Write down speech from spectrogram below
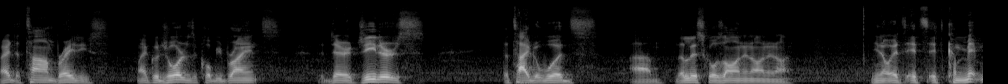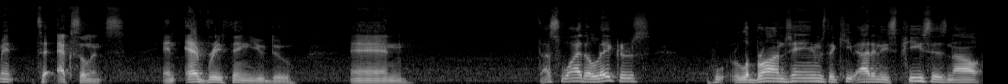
Right? The Tom Brady's, Michael Jordan's, the Kobe Bryant's, the Derek Jeters, the Tiger Woods. Um, the list goes on and on and on. You know, it's, it's, it's commitment to excellence in everything you do. And that's why the Lakers, who, LeBron James, they keep adding these pieces now.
